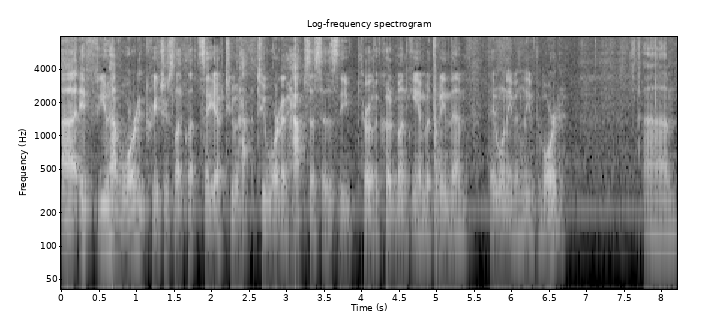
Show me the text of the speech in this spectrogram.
Uh, if you have warded creatures, like let's say you have two two warded Hapsises, you throw the Code Monkey in between them, they won't even leave the board. Um,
